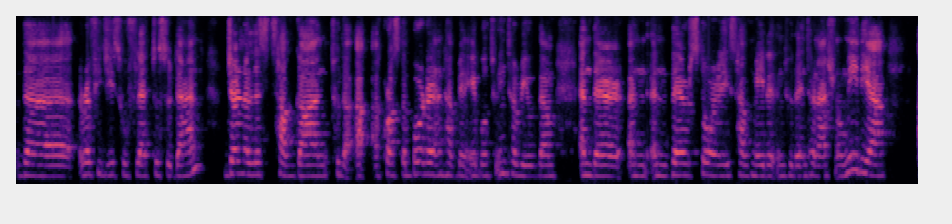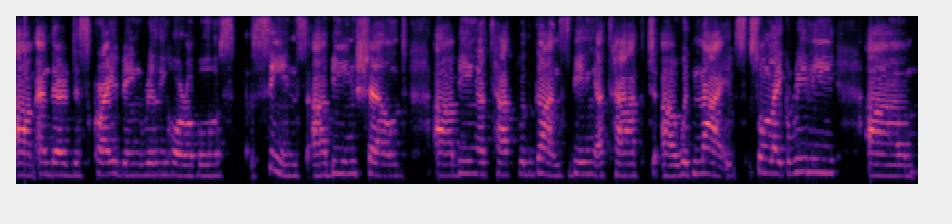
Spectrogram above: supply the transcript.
the refugees who fled to Sudan. Journalists have gone to the uh, across the border and have been able to interview them, and their and, and their stories have made it into the international media um, and they're describing really horrible scenes uh, being shelled uh, being attacked with guns being attacked uh, with knives. So like really um,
